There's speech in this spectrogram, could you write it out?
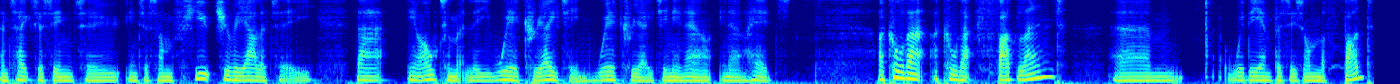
and takes us into into some future reality that you know ultimately we're creating we're creating in our in our heads. I call that I call that Fudland, um, with the emphasis on the Fud.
